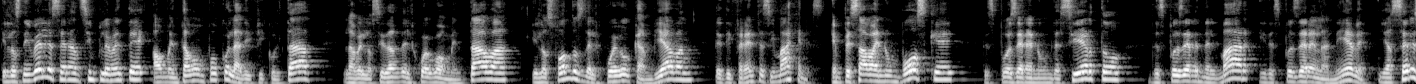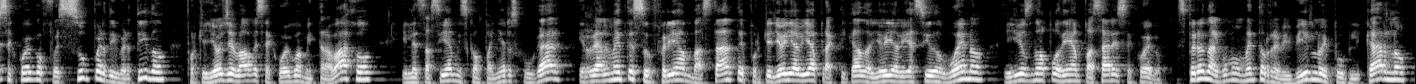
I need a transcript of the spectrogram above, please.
Y los niveles eran simplemente aumentaba un poco la dificultad, la velocidad del juego aumentaba y los fondos del juego cambiaban de diferentes imágenes. Empezaba en un bosque, después era en un desierto, después era en el mar y después era en la nieve. Y hacer ese juego fue súper divertido porque yo llevaba ese juego a mi trabajo y les hacía a mis compañeros jugar y realmente sufrían bastante porque yo ya había practicado, yo ya había sido bueno y ellos no podían pasar ese juego. Espero en algún momento revivirlo y publicarlo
